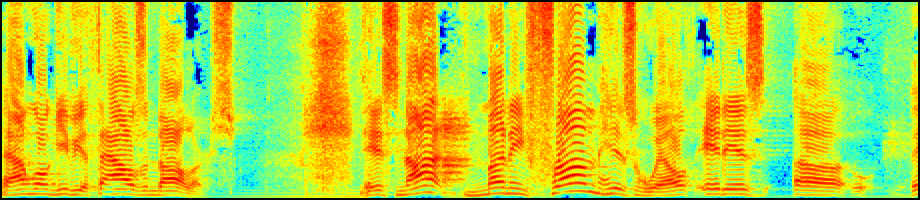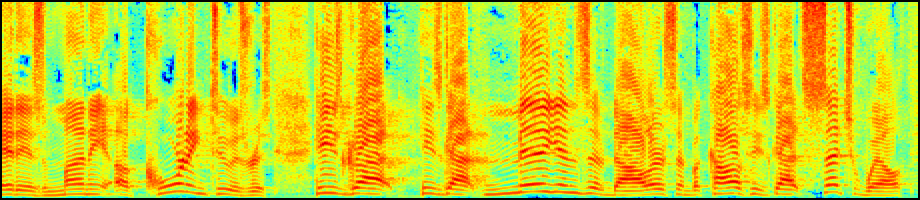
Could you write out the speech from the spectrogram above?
and I'm going to give you $1,000. It's not money from his wealth, it is uh, it is money according to his riches. He's got he's got millions of dollars, and because he's got such wealth,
